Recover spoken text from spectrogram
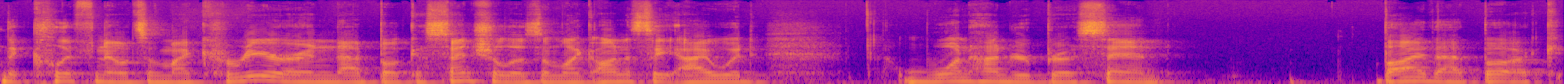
the cliff notes of my career in that book, Essentialism, like honestly, I would 100% buy that book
